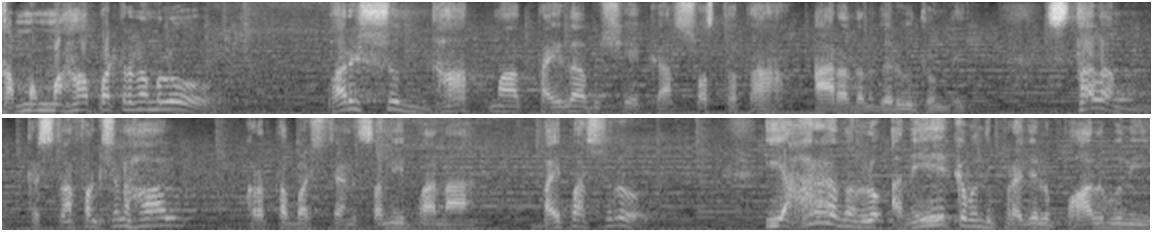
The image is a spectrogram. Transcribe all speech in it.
ఖమ్మం మహాపట్టణంలో పరిశుద్ధాత్మ తైలాభిషేక స్వస్థత ఆరాధన జరుగుతుంది. స్థలం కృష్ణ ఫంక్షన్ హాల్ క్రొత్త బస్ స్టాండ్ సమీపాన బైపాస్ రోడ్. ఈ ఆరాధనలో అనేక మంది ప్రజలు పాల్గొని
